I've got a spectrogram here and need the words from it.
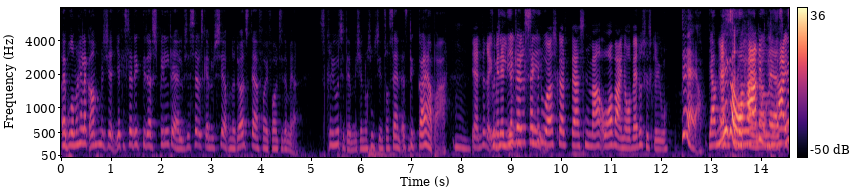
Og jeg bryder mig heller ikke om, dem, hvis jeg, jeg kan slet ikke det der spil der, eller hvis jeg selv skal analysere på noget. Det er også derfor i forhold til det med skrive til dem, hvis jeg nu synes, det er interessant. Altså, det gør jeg bare. Ja, det er rigtigt. Men alligevel, så kan se- du også godt være sådan meget overvejende over, hvad du skal skrive. Det er jeg. Jeg er mega Altså, så du har, det, du har jo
